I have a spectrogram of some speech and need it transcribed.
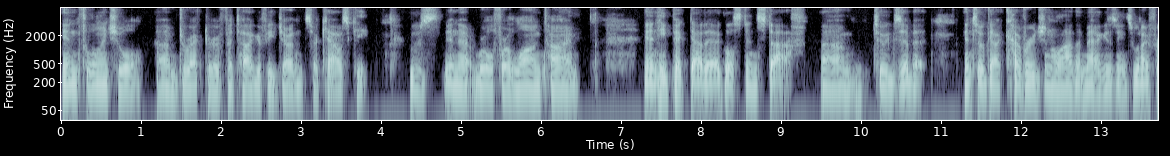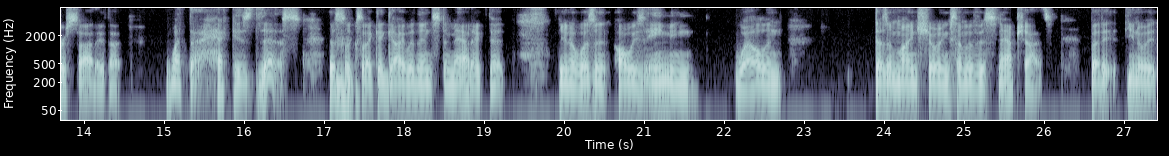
influential um, director of photography, John Szarkowski, who's in that role for a long time. And he picked out Eggleston stuff um, to exhibit. And so got coverage in a lot of the magazines. When I first saw it, I thought, what the heck is this? This mm-hmm. looks like a guy with Instamatic that, you know, wasn't always aiming well and doesn't mind showing some of his snapshots. But it, you know, it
